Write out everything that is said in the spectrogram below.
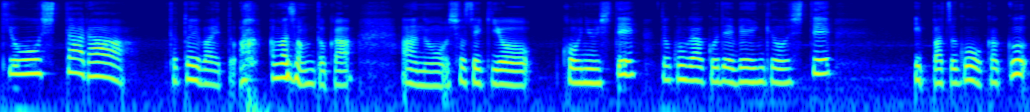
強したら例えば、えっと、Amazon とかあの書籍を購入して独学で勉強して一発合格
